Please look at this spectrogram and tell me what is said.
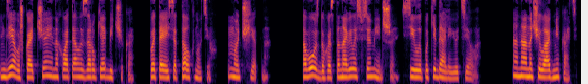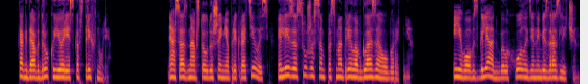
Девушка отчаянно хваталась за руки обидчика, пытаясь оттолкнуть их, но тщетно. Воздуха становилось все меньше, силы покидали ее тело. Она начала обмекать, когда вдруг ее резко встряхнули. Осознав, что удушение прекратилось, Лиза с ужасом посмотрела в глаза оборотня. Его взгляд был холоден и безразличен.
